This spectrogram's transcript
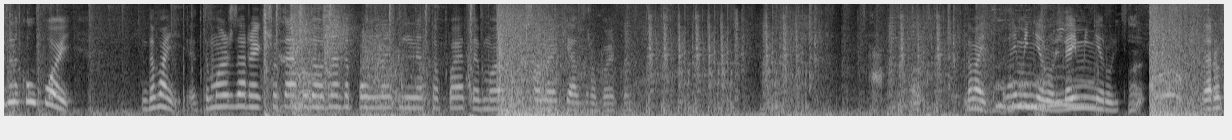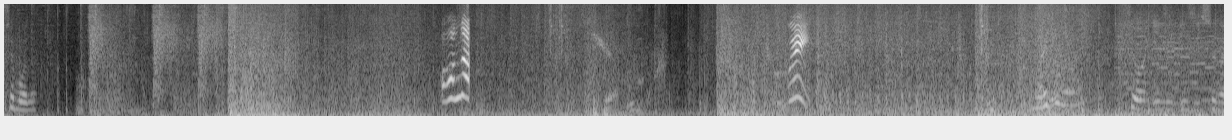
Ти не ковбой. Давай, ти можеш зараз, якщо тебе буде одне доповнительне хп, ти можеш так само, як я зробити. Давай, дай мені руль, дай мені руль. Зараз все буде. О, на! Давай. Все, изи, изи, сюда,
